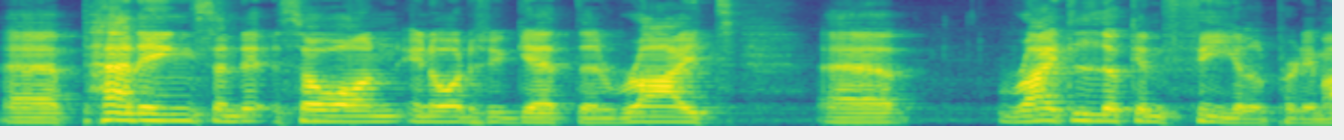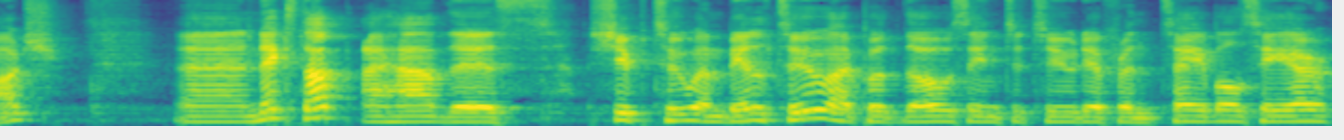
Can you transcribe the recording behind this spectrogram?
uh, paddings and so on in order to get the right, uh, right look and feel pretty much. Uh, next up, I have this ship to and bill to. I put those into two different tables here.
